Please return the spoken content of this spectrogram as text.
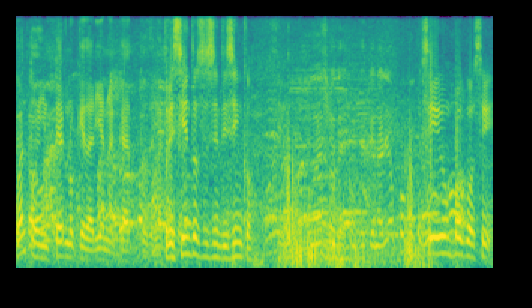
¿Cuántos internos quedarían acá? 365. ¿Con eso descongestionaría un poco? Sí, un poco, sí.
